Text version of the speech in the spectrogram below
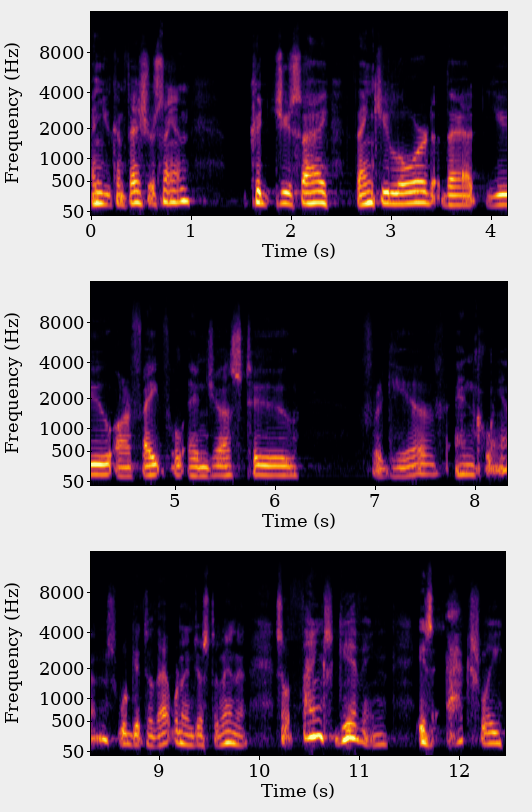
and you confess your sin? Could you say, Thank you, Lord, that you are faithful and just to forgive and cleanse? We'll get to that one in just a minute. So, thanksgiving is actually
